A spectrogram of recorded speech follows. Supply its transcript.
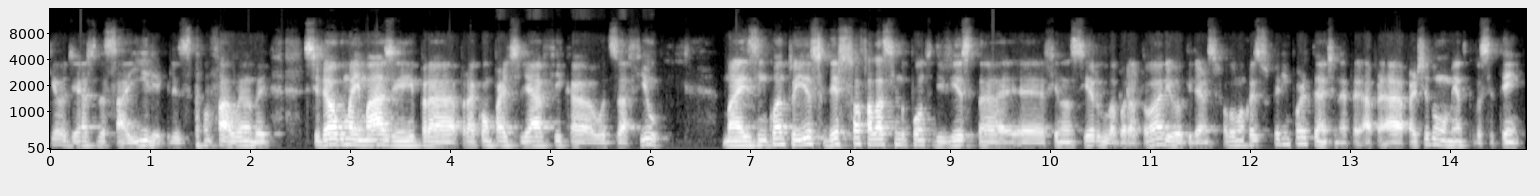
que é o diacho dessa ilha que eles estão falando aí? Se tiver alguma imagem aí para compartilhar, fica o desafio. Mas, enquanto isso, deixa eu só falar assim do ponto de vista é, financeiro do laboratório, Guilherme, você falou uma coisa super importante, né? A, a partir do momento que você tem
